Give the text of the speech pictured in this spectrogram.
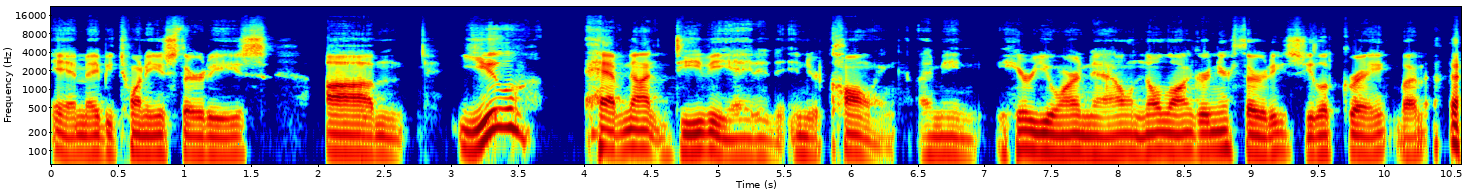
And maybe 20s, 30s. Um, you have not deviated in your calling. I mean, here you are now, no longer in your 30s. You look great, but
